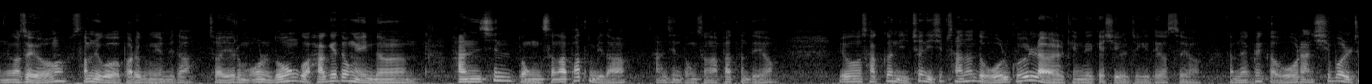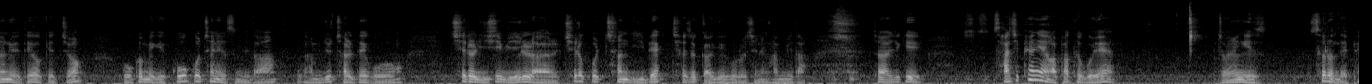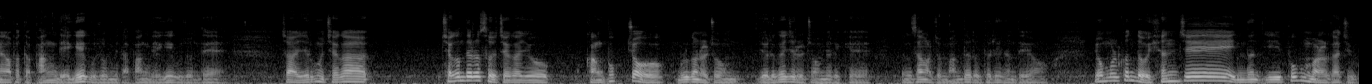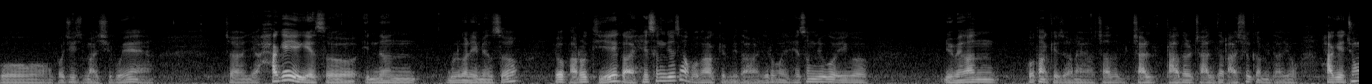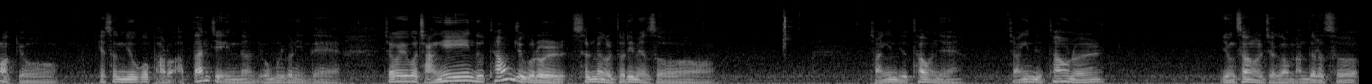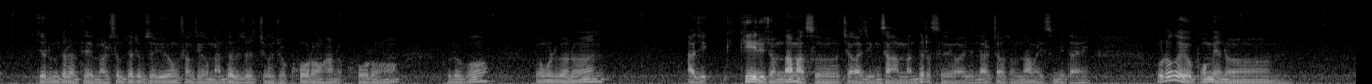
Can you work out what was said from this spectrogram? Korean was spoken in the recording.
안녕하세요. 365 바로경입니다. 자, 여러분 오늘 노원구 하계동에 있는 한신 동성 아파트입니다. 한신 동성 아파트인데요. 요 사건 2024년도 5월 9일 날 경매 개시 결정이 되었어요. 감정평가 5월 한 15일 전후에 되었겠죠. 그 금액이 9억 9천이었습니다. 이거 한번 유찰되고 7월 22일 날 7억 9천 200 최저 가격으로 진행합니다. 자, 여기 40평형 아파트고요. 전용이 34평 아파트 방 4개 구조입니다. 방 4개 구조인데 자 여러분 제가 최근 들어서 제가 요 강북 쪽 물건을 좀 여러 가지를 좀 이렇게 영상을 좀 만들어 드리는데요. 요 물건도 현재 있는 이 부분만을 가지고 보시지 마시고요. 자 이제 하계역에서 있는 물건이면서 요 바로 뒤에가 해성여자 고등학교입니다. 여러분 해성여고 이거 유명한 고등학교잖아요. 자, 잘, 다들 잘들 아실 겁니다. 요 하계중학교 해성여고 바로 앞단지에 있는 요 물건인데 제가 이거 장인 뉴타운 주거를 설명을 드리면서 장인 뉴타운에 장인 뉴타운을 영상을 제가 만들어서 여러분들한테 말씀드리면서 이 영상 제가 만들어줬죠. 그죠? 코롱 하는 코롱 그리고 요 물건은 아직 기일이 좀 남아서 제가 아직 영상 안 만들었어요. 아직 날짜가 좀 남아 있습니다. 그리고 요 보면은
